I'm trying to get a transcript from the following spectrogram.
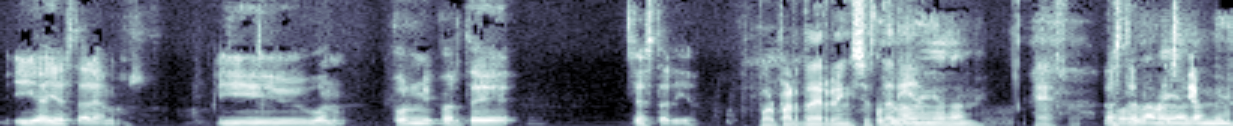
Y ahí estaremos. Y bueno, por mi parte, ya estaría. Por parte de Rings Por la estaría. mía también. Eso. Hasta Por la mía también.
